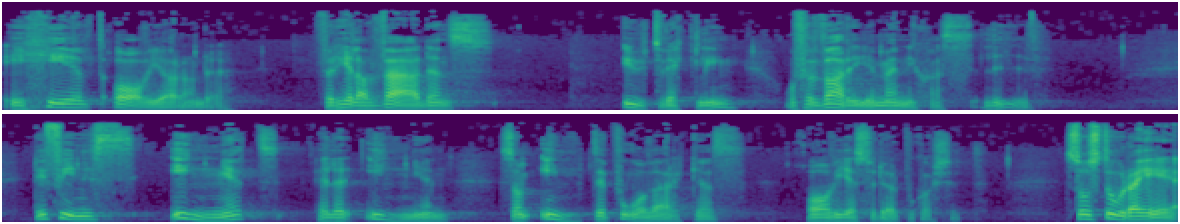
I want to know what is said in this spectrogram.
är helt avgörande för hela världens utveckling och för varje människas liv. Det finns inget eller ingen som inte påverkas av Jesu död på korset. Så stora är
